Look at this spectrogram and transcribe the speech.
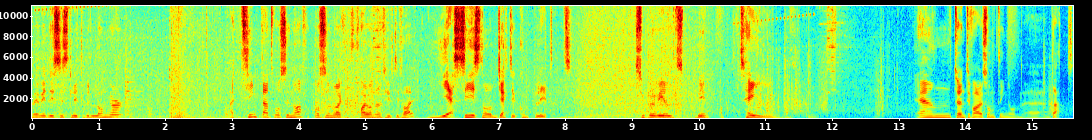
Maybe this is a little bit longer. I think that was enough. Wasn't like 555? Yes, he is not objective completed. Super wheels been obtained. And 25 something on uh, that.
